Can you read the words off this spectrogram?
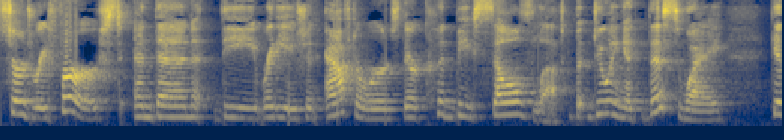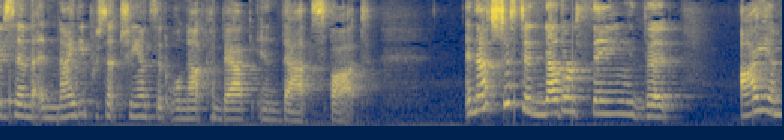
surgery first and then the radiation afterwards, there could be cells left. But doing it this way gives him a 90% chance that it will not come back in that spot. And that's just another thing that I am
